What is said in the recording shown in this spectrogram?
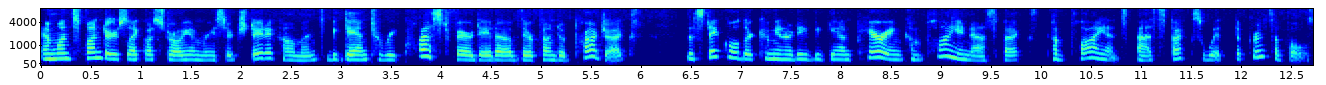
and once funders like Australian Research Data Commons began to request FAIR data of their funded projects, the stakeholder community began pairing compliant aspects, compliance aspects with the principles.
